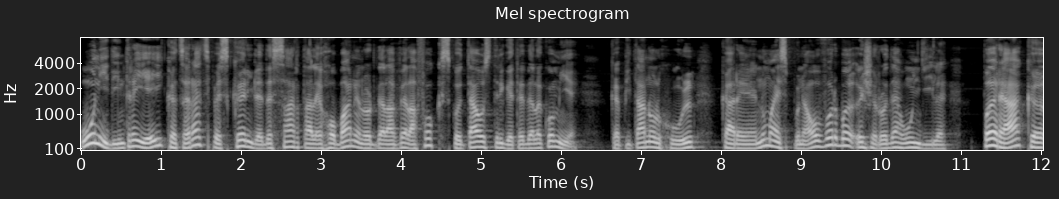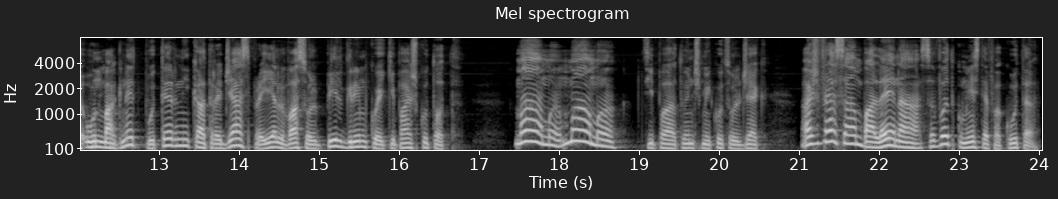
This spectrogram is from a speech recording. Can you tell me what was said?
Unii dintre ei, cățărați pe scările de sart ale hobanelor de la Vela Foc, scoteau strigăte de lăcomie. Capitanul Hull, care nu mai spunea o vorbă, își rodea unghiile. Părea că un magnet puternic atrăgea spre el vasul Pilgrim cu echipaj cu tot. Mamă, mamă!" țipă atunci micuțul Jack. Aș vrea să am balena, să văd cum este făcută."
